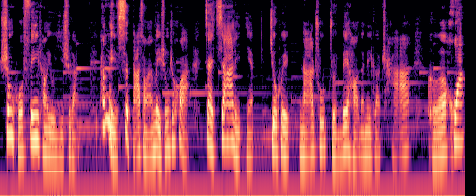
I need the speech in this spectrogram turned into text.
生活非常有仪式感。他每次打扫完卫生之后啊，在家里面就会拿出准备好的那个茶和花，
